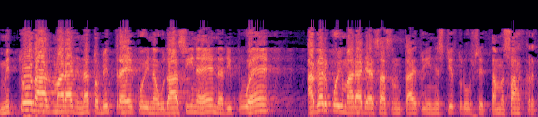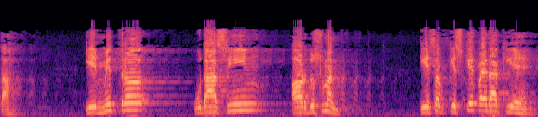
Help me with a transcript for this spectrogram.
मित्रोदास महाराज, न तो मित्र है, कोई न उदासीन है, न रिपु है। अगर कोई महाराज ऐसा सुनता है तो ये निश्चित रूप से तमसाह करता है। ये मित्र, उदासीन और दुश्मन, ये सब किसके पैदा किए हैं?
